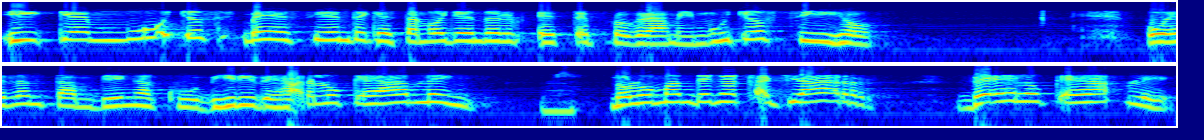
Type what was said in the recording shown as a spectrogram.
y que muchos sienten que están oyendo este programa y muchos hijos puedan también acudir y dejar lo que hablen. No lo manden a callar, lo que hable.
